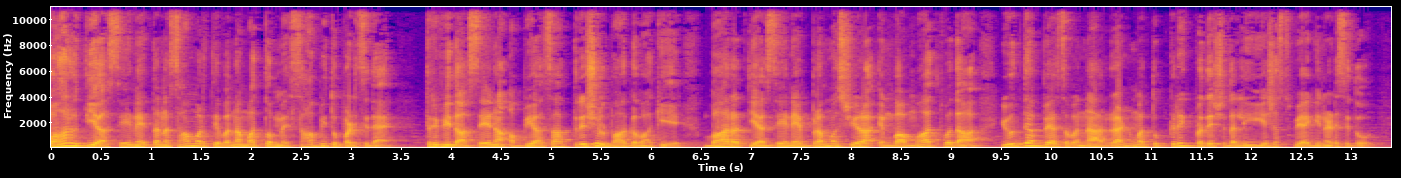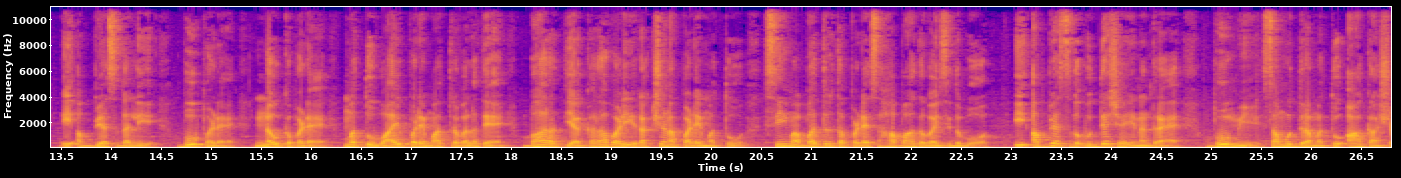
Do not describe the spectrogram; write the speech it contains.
ಭಾರತೀಯ ಸೇನೆ ತನ್ನ ಸಾಮರ್ಥ್ಯವನ್ನ ಮತ್ತೊಮ್ಮೆ ಸಾಬೀತುಪಡಿಸಿದೆ. ತ್ರಿವಿಧ ಸೇನಾ ಅಭ್ಯಾಸ ತ್ರಿಶೂಲ್ ಭಾಗವಾಗಿ ಭಾರತೀಯ ಸೇನೆ ಬ್ರಹ್ಮಶಿರ ಎಂಬ ಮಹತ್ವದ ಯುದ್ಧಾಭ್ಯಾಸವನ್ನ ರಣ್ ಮತ್ತು ಕ್ರೀಕ್ ಪ್ರದೇಶದಲ್ಲಿ ಯಶಸ್ವಿಯಾಗಿ ನಡೆಸಿತು. ಈ ಅಭ್ಯಾಸದಲ್ಲಿ ಭೂಪಡೆ, ನೌಕಪಡೆ ಮತ್ತು ವಾಯುಪಡೆ ಮಾತ್ರವಲ್ಲದೆ ಭಾರತೀಯ ಕರಾವಳಿ ರಕ್ಷಣಾ ಪಡೆ ಮತ್ತು ಸೀಮಾ ಭದ್ರತಾ ಪಡೆ ಸಹ ಭಾಗವಹಿಸಿದವು. ಈ ಅಭ್ಯಾಸದ ಉದ್ದೇಶ ಏನಂದ್ರೆ ಭೂಮಿ, ಸಮುದ್ರ ಮತ್ತು ಆಕಾಶ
